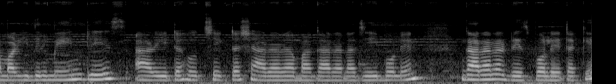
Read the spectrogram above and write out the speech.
আমার ঈদের মেইন ড্রেস আর এটা হচ্ছে একটা সারারা বা গারারা যেই বলেন, গারারা ড্রেস বলে এটাকে।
